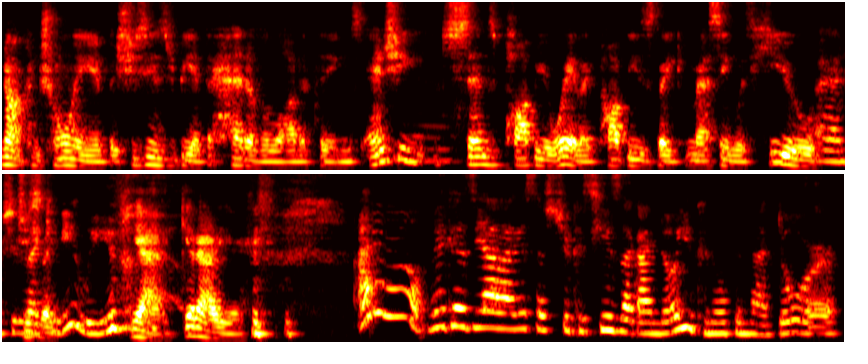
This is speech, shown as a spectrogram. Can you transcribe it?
not controlling it, but she seems to be at the head of a lot of things, and she Yeah. sends Poppy away. Like Poppy's like messing with Hugh. Oh, and she's, she's like, like, "Can you leave?" Yeah, get out of here. I don't know because yeah, I guess that's true. Because he's like, "I know you can open that door,"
